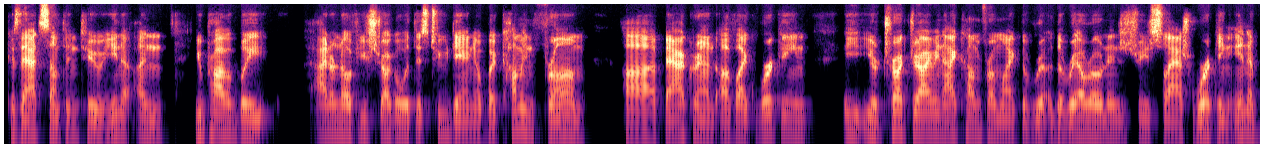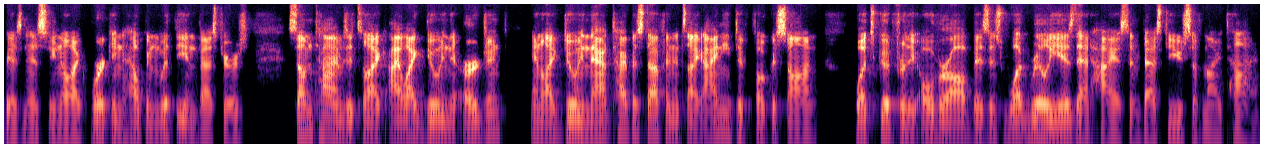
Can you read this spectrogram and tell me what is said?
because that's something too you know and you probably I don't know if you struggle with this too, Daniel, but coming from a background of like working your truck driving, I come from like the, the railroad industry slash working in a business, you know, like working, helping with the investors. Sometimes it's like, I like doing the urgent and like doing that type of stuff. And it's like, I need to focus on what's good for the overall business. What really is that highest and best use of my time?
